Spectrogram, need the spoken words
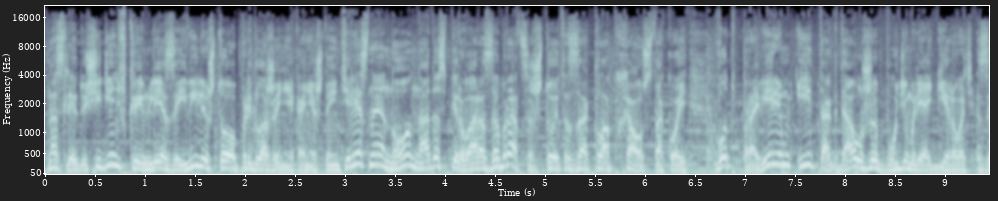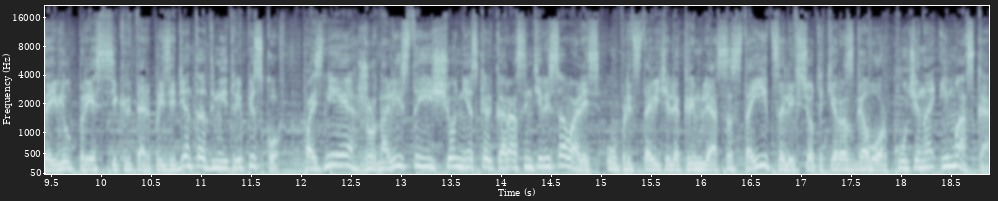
На следующий день в Кремле заявили, что предложение, конечно, интересное, но надо сперва разобраться, что это за Clubhouse такой. Вот проверим и тогда уже будем реагировать, заявил пресс-секретарь президента Дмитрий Песков. Позднее журналисты еще несколько раз интересовались у представителя Кремля, состоится ли все-таки разговор разговор Путина и Маска.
